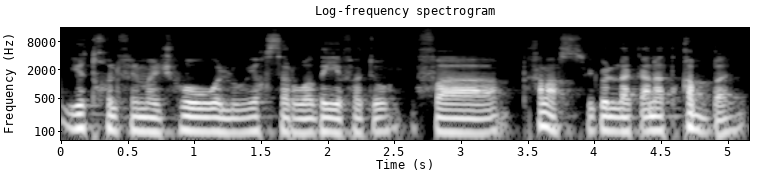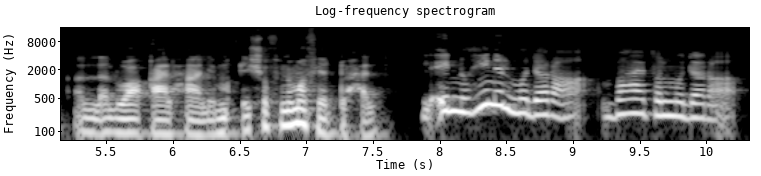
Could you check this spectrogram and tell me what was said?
يدخل في المجهول ويخسر وظيفته فخلاص يقول لك أنا أتقبل ال- الواقع الحالي يشوف إنه ما في يده حل. لأنه هنا المدراء بعض المدراء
